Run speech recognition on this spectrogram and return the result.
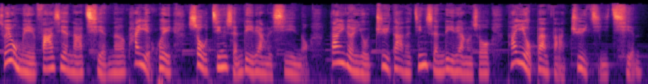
所以我们也发现呢，钱呢，它也会受精神力量的吸引哦。当一个人有巨大的精神力量的时候，他也有办法聚集钱。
